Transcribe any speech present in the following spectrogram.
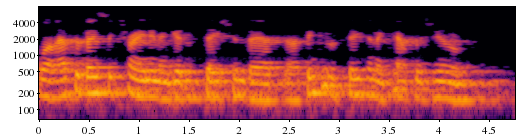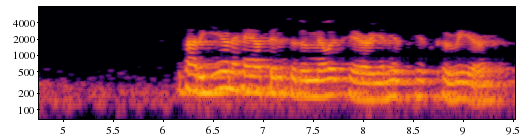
Well, after basic training and getting stationed at, I think he was stationed in Camp Lejeune, about a year and a half into the military and his, his career,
